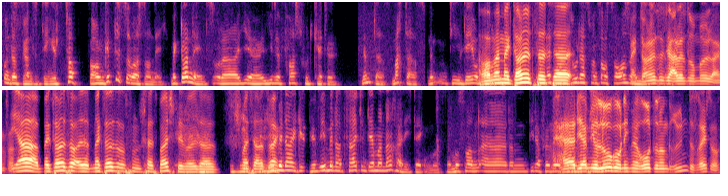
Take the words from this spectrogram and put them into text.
und das ganze Ding ist top. Warum gibt es sowas noch nicht? McDonalds oder hier jede Fastfood-Kette. Nimmt das, macht das. Nimmt die Idee und Aber bei McDonalds, am da, so, dass man es auch zu Hause McDonalds ist ja alles nur Müll einfach. ja, McDonalds, äh, McDonalds ist ein scheiß Beispiel, weil da du schmeißt ja alles wir, weg. in einer, wir leben in einer Zeit, in der man nachhaltig denken muss. Da muss man äh, dann wieder verwenden. Hä, die haben ihr Logo nicht mehr rot, sondern grün, das reicht doch.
